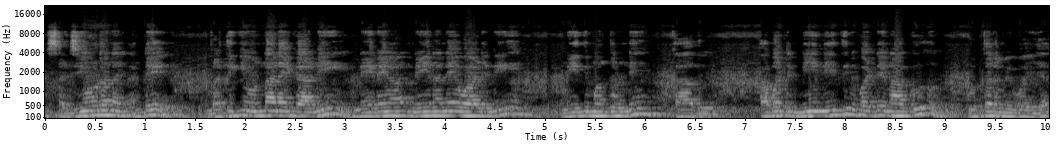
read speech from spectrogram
సజీవుడన అంటే బ్రతికి ఉన్నానే కానీ నేనే నేననే వాడిని నీతిమంతుడిని కాదు. కాబట్టి నీ నీతిని బట్టి నాకు ఉత్తరం ఇవ్వయ్యా.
